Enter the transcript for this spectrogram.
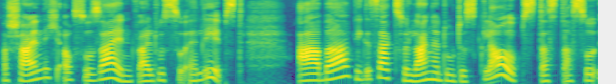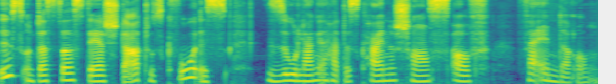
wahrscheinlich auch so sein, weil du es so erlebst. Aber wie gesagt, solange du das glaubst, dass das so ist und dass das der Status quo ist, solange hat es keine Chance auf Veränderung.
